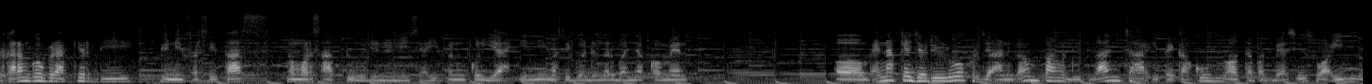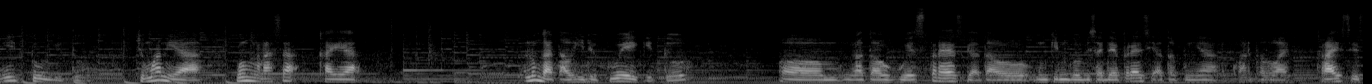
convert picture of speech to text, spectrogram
sekarang gue berakhir di universitas nomor satu di Indonesia. Even kuliah ini masih gue denger banyak komen um, enak ya jadi lu kerjaan gampang, duit lancar, IPK kumlot, dapat beasiswa ini itu gitu. Cuman ya gue ngerasa kayak lu nggak tahu hidup gue gitu. Nggak um, tahu gue stres nggak tahu mungkin gue bisa depresi atau punya quarter life crisis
